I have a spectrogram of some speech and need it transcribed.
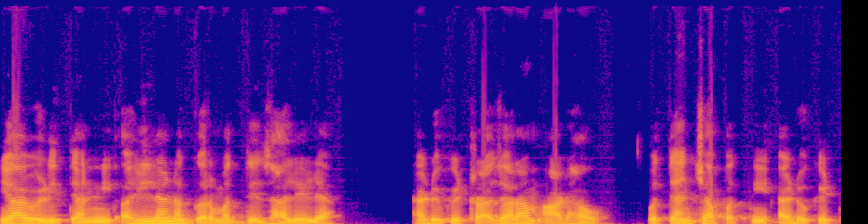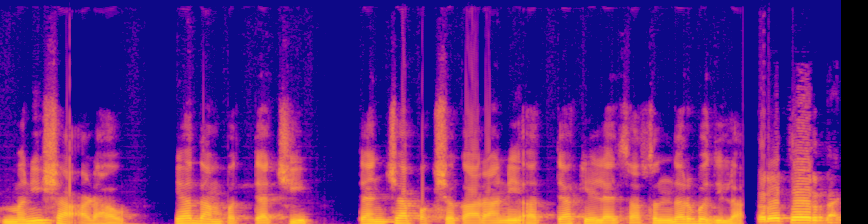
यावेळी त्यांनी अहिल्यानगरमध्ये झालेल्या ॲडव्होकेट राजाराम आढाव व त्यांच्या पत्नी ॲडव्होकेट मनीषा आढाव या दाम्पत्याची त्यांच्या पक्षकाराने हत्या केल्याचा संदर्भ दिला. खर तर बॅक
